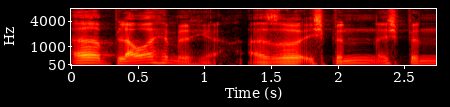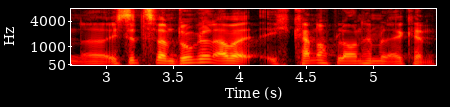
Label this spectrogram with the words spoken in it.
äh, blauer Himmel hier. Also ich bin, ich bin, äh, ich sitze zwar im Dunkeln, aber ich kann noch blauen Himmel erkennen.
